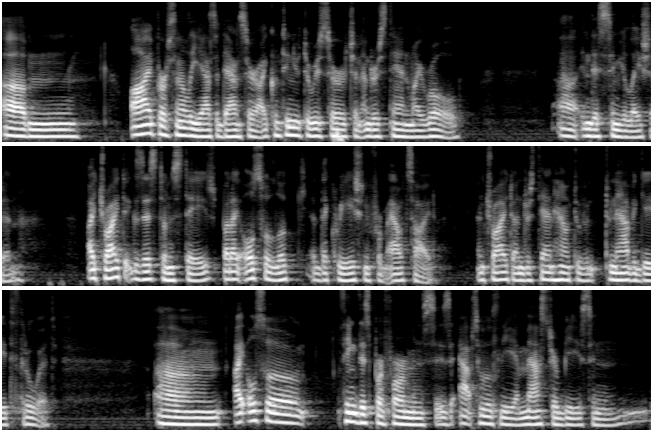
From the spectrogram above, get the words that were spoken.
Um, I personally, as a dancer, I continue to research and understand my role uh, in this simulation. I try to exist on stage, but I also look at the creation from outside and try to understand how to, to navigate through it. Um, I also think this performance is absolutely a masterpiece in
